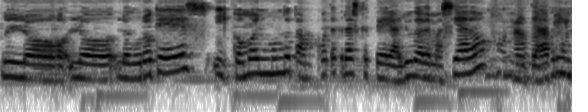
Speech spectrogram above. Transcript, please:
mm, lo, duro que es y cómo el mundo tampoco te creas que te ayuda demasiado, te abre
